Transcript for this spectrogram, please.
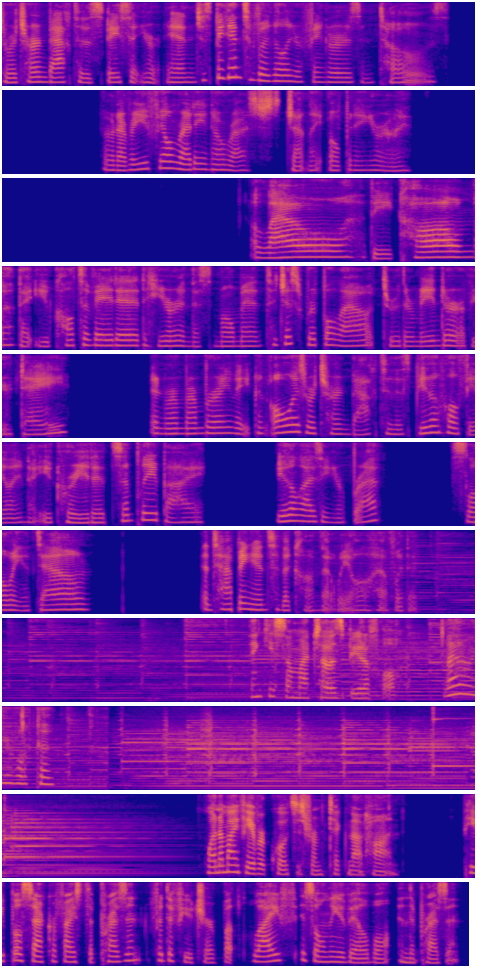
To return back to the space that you're in, just begin to wiggle your fingers and toes. And whenever you feel ready, no rush, gently opening your eyes. Allow the calm that you cultivated here in this moment to just ripple out through the remainder of your day and remembering that you can always return back to this beautiful feeling that you created simply by utilizing your breath, slowing it down, and tapping into the calm that we all have with it. Thank you so much. That was beautiful. Oh, you're welcome. One of my favorite quotes is from Thich Nhat Hanh. People sacrifice the present for the future, but life is only available in the present.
